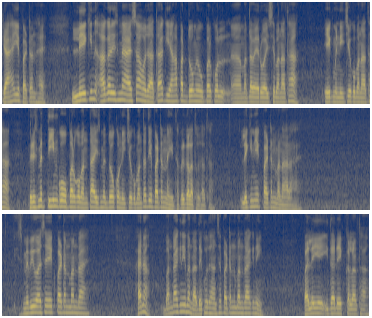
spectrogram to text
क्या है? ये पैटर्न है। लेकिन अगर इसमें ऐसा हो जाता कि यहाँ पर दो में ऊपर को आ, मतलब एरो ऐसे बना था एक में नीचे को बना था फिर इसमें तीन को ऊपर को बनता इसमें दो को नीचे को बनता तो ये पैटर्न नहीं था फिर गलत हो जाता। लेकिन ये एक पैटर्न बना रहा है। इसमें भी वैसे एक पैटर्न बन रहा है। है ना? बन रहा कि नहीं बन रहा? देखो ध्यान से पैटर्न बन रहा है कि नहीं? पहले ये इधर एक कलर था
